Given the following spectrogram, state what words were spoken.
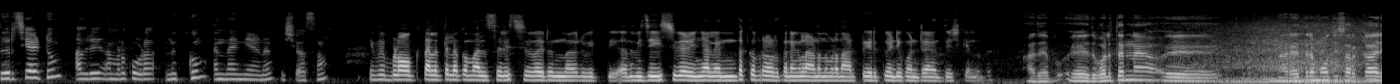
തീർച്ചയായിട്ടും അവർ നമ്മുടെ കൂടെ നിൽക്കും എന്ന് തന്നെയാണ് വിശ്വാസം. ഇപ്പോൾ ബ്ലോക്ക് തലത്തിലൊക്കെ മത്സരിച്ച് വരുന്ന ഒരു വ്യക്തി അത് വിജയിച്ചു കഴിഞ്ഞാൽ എന്തൊക്കെ പ്രവർത്തനങ്ങളാണ് നമ്മുടെ നാട്ടുകാർക്ക് വേണ്ടി കൊണ്ടുവരാൻ ഉദ്ദേശിക്കുന്നത്? അതെ ഇതുപോലെ തന്നെ നരേന്ദ്രമോദി സർക്കാർ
